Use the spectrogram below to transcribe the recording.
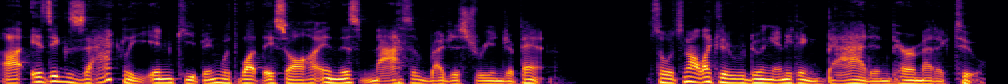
uh, is exactly in keeping with what they saw in this massive registry in Japan. So it's not like they were doing anything bad in paramedic 2.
